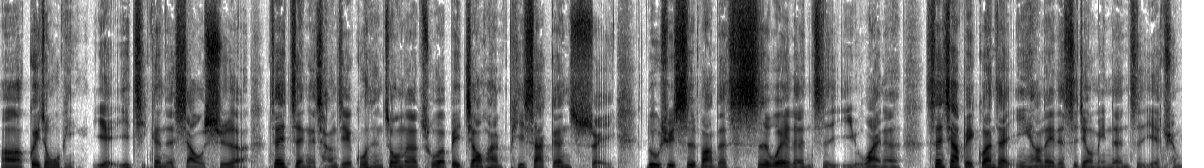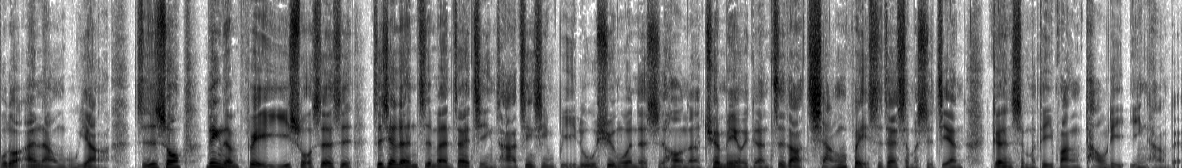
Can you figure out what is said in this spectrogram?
呃贵重物品也一起跟着消失了。在整个抢劫过程中呢，除了被交换披萨跟水陆续释放的四位人质以外呢，剩下被关在银行内的十九名人质也全部都安然无恙。只是说令人匪夷所思的是，这些人质们在警察进行笔录讯问的时候呢，却没有一个人知道抢匪是在什么时间跟什么地方逃离银行的。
